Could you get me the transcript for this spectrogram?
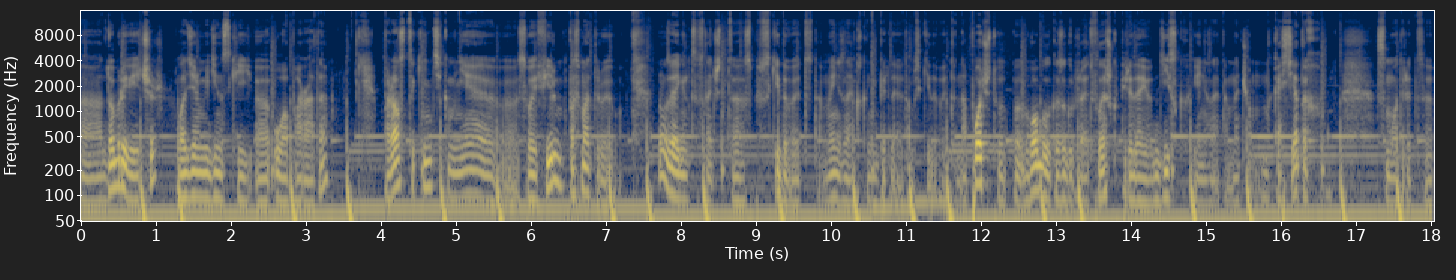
А, Добрый вечер, Владимир Мединский у аппарата. Пожалуйста, киньте ко мне э, свой фильм, посмотрю его. Ну, Звягинцев, значит, э, скидывает, там, я не знаю, как они передают, там скидывает на почту, в облако загружает флешку, передает диск, я не знаю, там на чем, на кассетах смотрит э,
